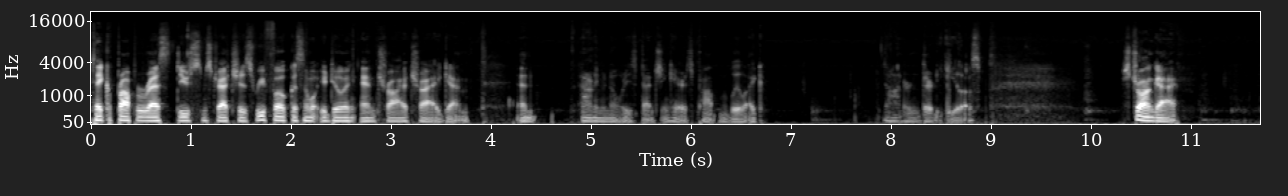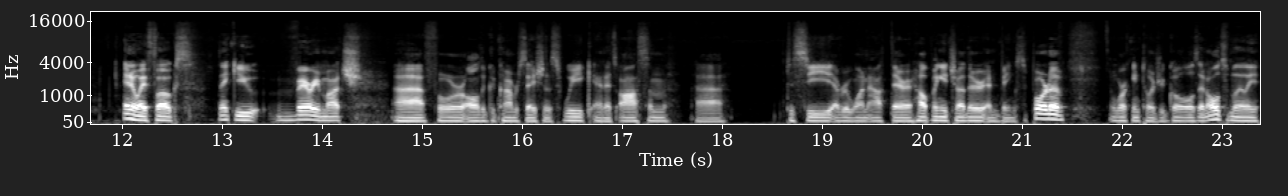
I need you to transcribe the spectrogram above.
take a proper rest, do some stretches, refocus on what you're doing, and try, try again. And I don't even know what he's benching here. It's probably like 130 kilos. Strong guy. Anyway, folks, thank you very much uh, for all the good conversation this week, and it's awesome uh, to see everyone out there helping each other and being supportive and working towards your goals, and ultimately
